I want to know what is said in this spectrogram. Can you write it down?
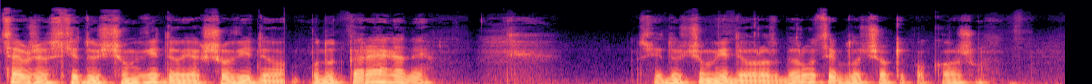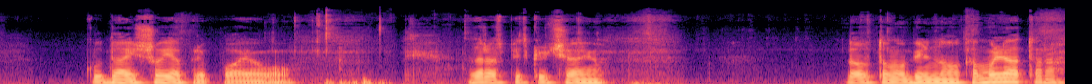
Це вже в слідуючому відео. Якщо відео будуть перегляди, в слідуючому відео розберу цей блочок і покажу, куди і що я припаював. Зараз підключаю до автомобільного акумулятора.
